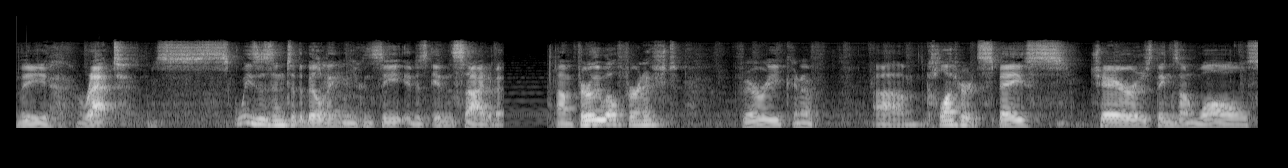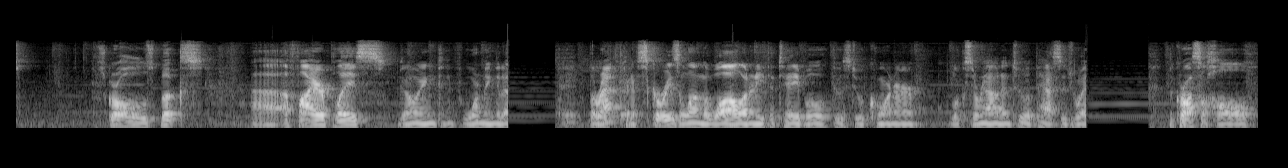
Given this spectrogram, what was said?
the rat squeezes into the building, and you can see it is inside of it. Um, fairly well furnished, very kind of um, cluttered space, chairs, things on walls, scrolls, books, uh, a fireplace going, kind of warming it up. The rat kind of scurries along the wall underneath the table, goes to a corner, looks around into a passageway, across a hall,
